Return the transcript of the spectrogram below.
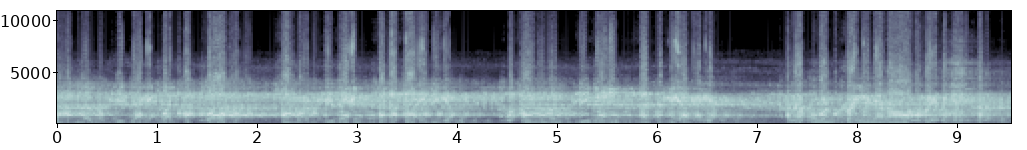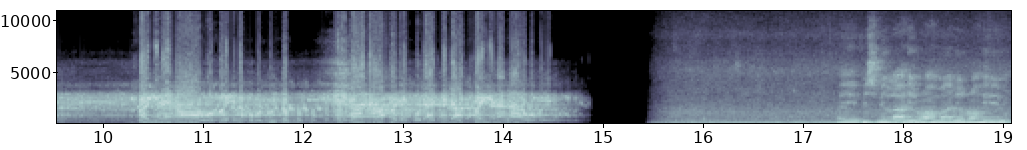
أهل البدع والأهواء أهل البدع العقائدية وأهل البدع السياسية أنا أقول بيننا وبينكم السلف بيننا وبينكم الكتب كان فيقول البدع بيننا وبينكم Baik, Bismillahirrahmanirrahim.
